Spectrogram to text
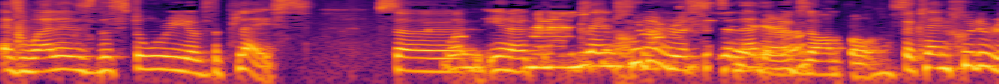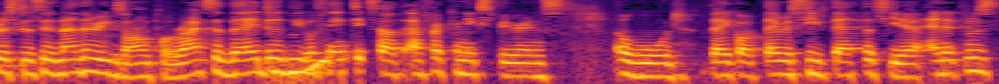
as well as the story of the place. So, well, you know, Klein Goederust is another example. So Klein Goederust is another example, right? So they did mm-hmm. the Authentic South African Experience Award. They got, they received that this year. And it was,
